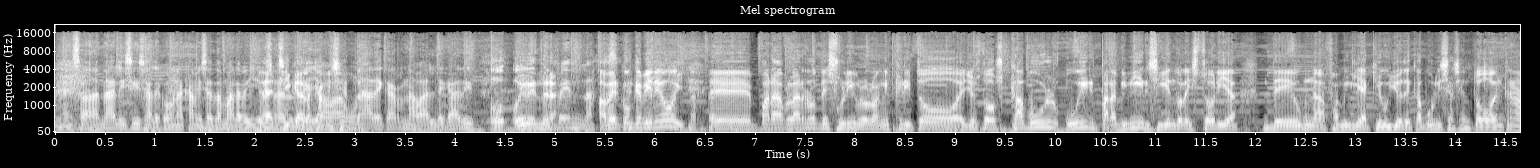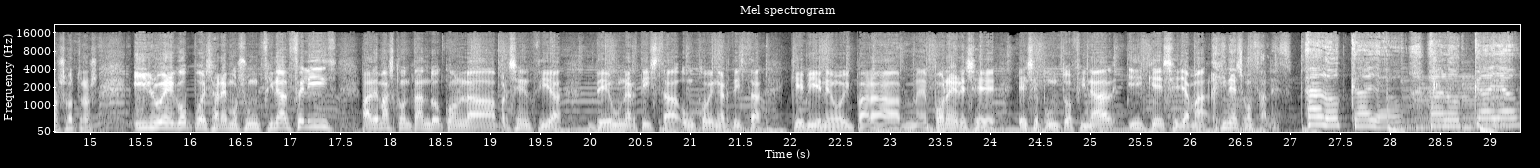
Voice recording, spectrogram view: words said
mesa de análisis sale con una camiseta maravillosa. La chica de las camisetas. Una de carnaval de Cádiz. O, hoy vendrá. A ver con qué viene hoy. Eh, para hablarnos de su libro, lo han escrito ellos dos, Kabul, Huir para Vivir, siguiendo la historia de una familia que huyó de Kabul y se asentó entre nosotros. Y luego pues haremos un final feliz, además contando con la presencia de un artista, un joven artista que viene hoy para poner ese, ese punto final y que se llama Ginés González. A lo callao, a lo callao,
